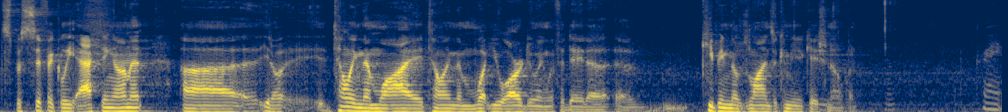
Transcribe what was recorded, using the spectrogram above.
specifically acting on it, uh, you know, telling them why, telling them what you are doing with the data, uh, keeping those lines of communication open. Great.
